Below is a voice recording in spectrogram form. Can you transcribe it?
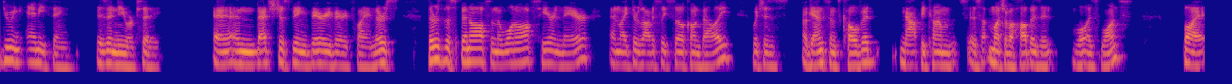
doing anything is in New York City. And, and that's just being very, very plain. There's there's the spin-offs and the one-offs here and there. And like there's obviously Silicon Valley, which is again since COVID not become as much of a hub as it was once. But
